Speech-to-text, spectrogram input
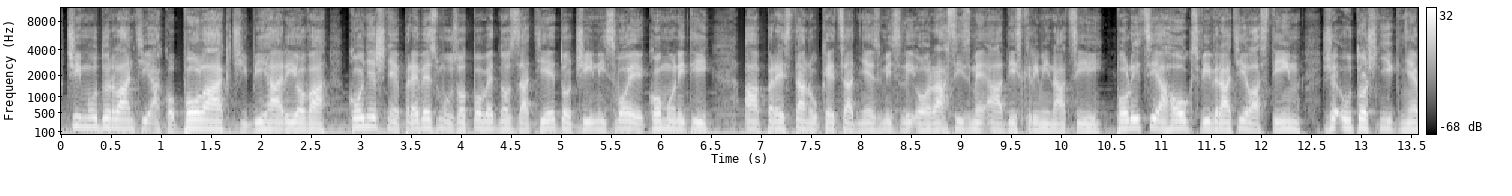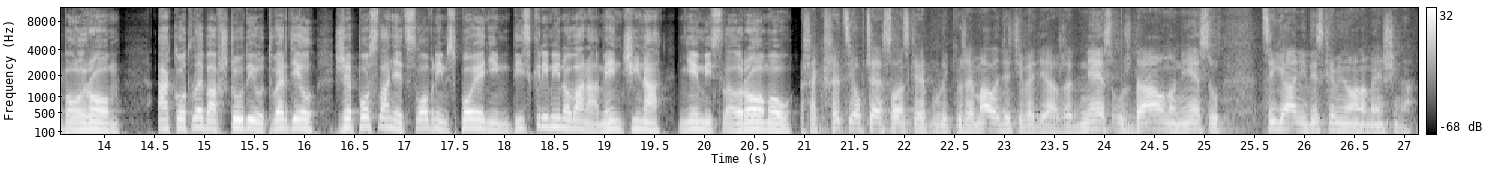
či mudrlanti ako Polák či Biháriova konečne prevezmú zodpovednosť za tieto činy svojej komunity a prestanú kecať nezmysly o rasizme a diskriminácii. Polícia Hawks vyvratila s tým, že útočník nebol Róm, a Kotleba v štúdiu tvrdil, že poslanec slovným spojením diskriminovaná menšina nemyslel Rómov. Však všetci občania Slovenskej republiky, že malé deti vedia, že dnes už dávno nie sú cigáni diskriminovaná menšina.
